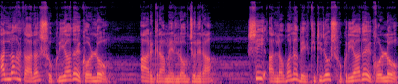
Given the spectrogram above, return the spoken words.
আল্লাহ তালার শুক্রিয়া আদায় করল। আর গ্রামের লোকজনেরা সেই আল্লাহওয়ালা ব্যক্তিটিরও শুক্রিয়া আদায় করল।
